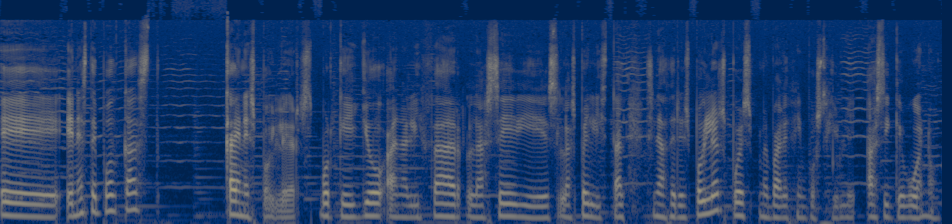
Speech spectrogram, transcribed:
Eh, en este podcast caen spoilers, porque yo analizar las series, las pelis tal, sin hacer spoilers, pues me parece imposible. Así que bueno,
